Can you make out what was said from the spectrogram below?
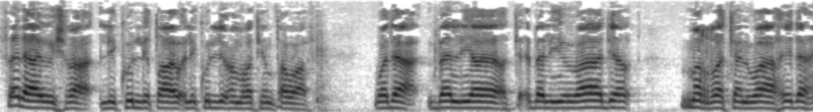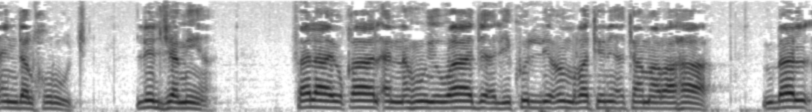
فلا يشرع لكل طا... لكل عمرة طواف. وداع بل يت... بل يوادع مرة واحدة عند الخروج للجميع فلا يقال أنه يوادع لكل عمرة اعتمرها بل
